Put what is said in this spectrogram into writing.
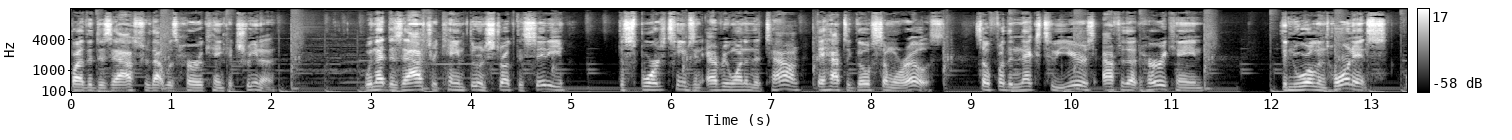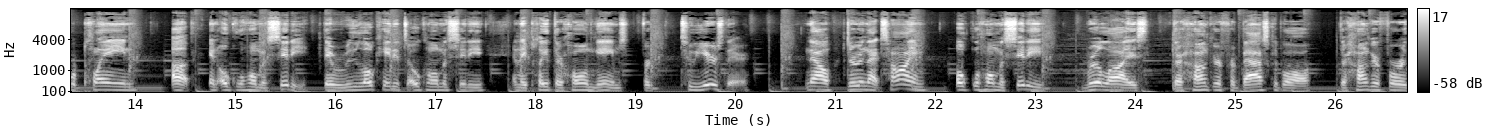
by the disaster that was Hurricane Katrina. When that disaster came through and struck the city, the sports teams and everyone in the town, they had to go somewhere else. So for the next two years after that hurricane, the New Orleans Hornets were playing up in Oklahoma City. They were relocated to Oklahoma City and they played their home games for two years there. Now, during that time, Oklahoma City realized their hunger for basketball, their hunger for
